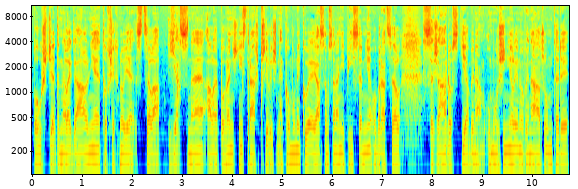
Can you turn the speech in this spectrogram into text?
pouštět nelegálně. To všechno je zcela jasné, ale pohraniční stráž příliš nekomunikuje. Já jsem se na ní písemně obracel se žádostí, aby nám umožnili novinářům tedy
